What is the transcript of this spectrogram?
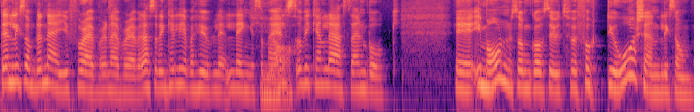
Den, liksom, den är ju forever and ever, ever. Alltså den kan leva hur länge som Ja. helst. Och vi kan läsa en bok eh, imorgon som gavs ut för 40 år sedan. Liksom.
